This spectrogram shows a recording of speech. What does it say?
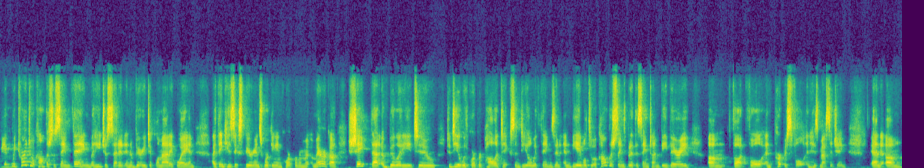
we, mm-hmm. we tried to accomplish the same thing, but he just said it in a very diplomatic way. And I think his experience working in corporate America shaped that ability to, to deal with corporate politics and deal with things and, and be able to accomplish things, but at the same time be very um, thoughtful and purposeful in his messaging. And um,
